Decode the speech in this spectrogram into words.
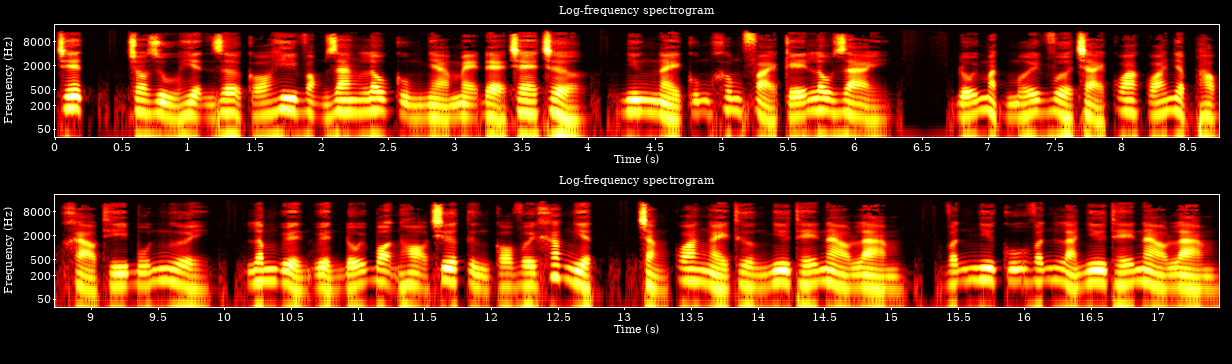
Chết, cho dù hiện giờ có hy vọng Giang Lâu cùng nhà mẹ đẻ che chở, nhưng này cũng không phải kế lâu dài. Đối mặt mới vừa trải qua quá nhập học khảo thí bốn người, Lâm Uyển Uyển đối bọn họ chưa từng có với khắc nghiệt, chẳng qua ngày thường như thế nào làm, vẫn như cũ vẫn là như thế nào làm,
